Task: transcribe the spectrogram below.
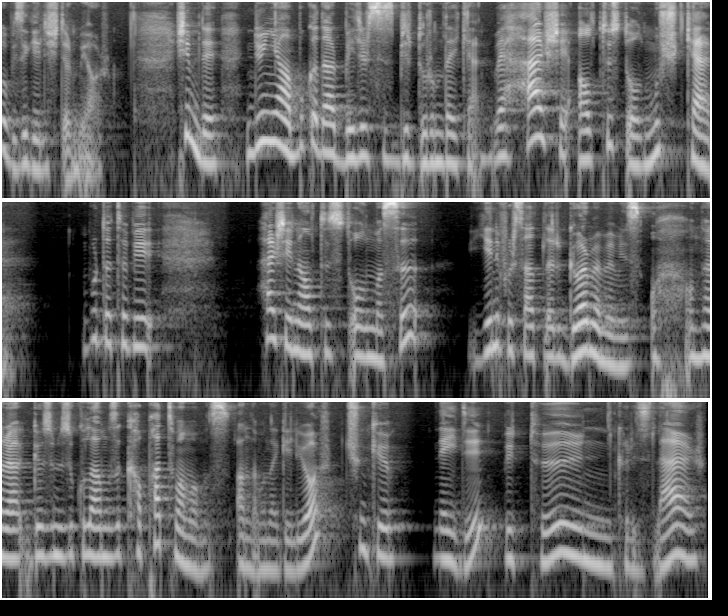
bu bizi geliştirmiyor. Şimdi dünya bu kadar belirsiz bir durumdayken ve her şey alt üst olmuşken burada tabii her şeyin alt üst olması yeni fırsatları görmememiz, onlara gözümüzü kulağımızı kapatmamamız anlamına geliyor. Çünkü neydi? Bütün krizler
